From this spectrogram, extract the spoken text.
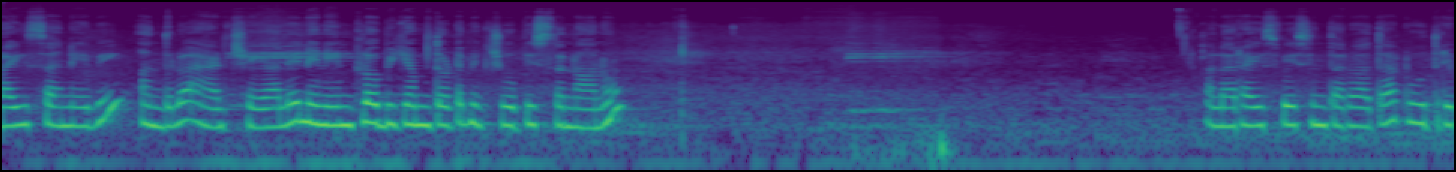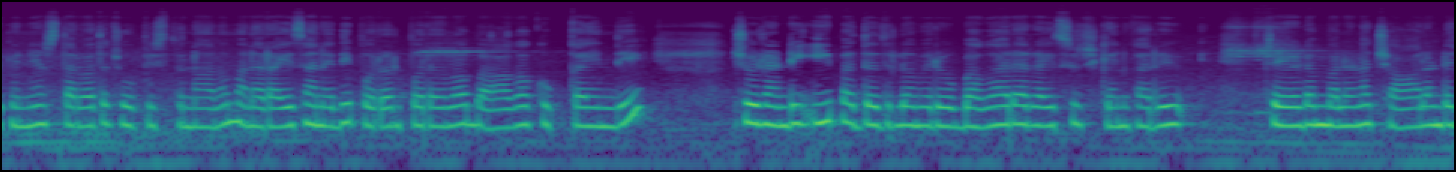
రైస్ అనేవి అందులో యాడ్ చేయాలి. నేను ఇంట్లో బియ్యంతో మీకు చూపిస్తున్నాను. అలా రైస్ వేసిన తర్వాత టూ త్రీ మినిట్స్ తర్వాత చూపిస్తున్నాను. మన రైస్ అనేది పొరలు పొరలో బాగా కుక్ అయింది. చూడండి ఈ పద్ధతిలో మీరు బగారా రైస్ చికెన్ కర్రీ చేయడం వలన చాలా అంటే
